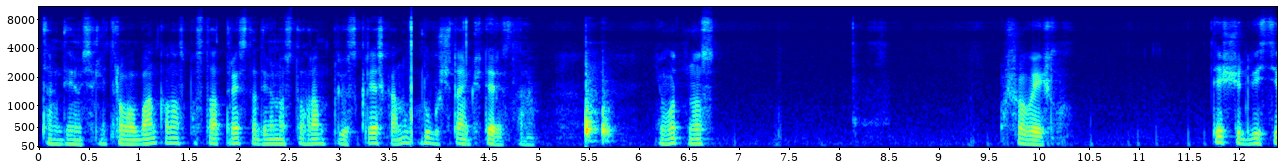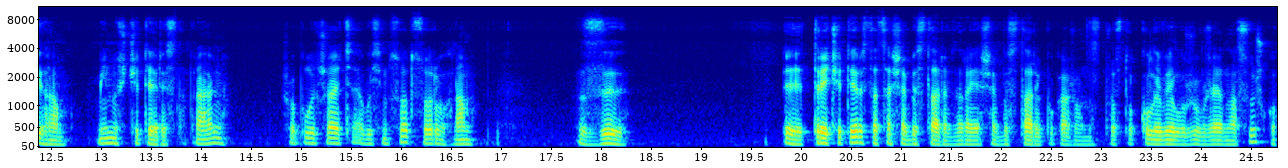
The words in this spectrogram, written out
Так, дивимося, літрова банка у нас пуста 390 грам плюс кришка, ну, грубо считаємо 400 грам. І от у нас що вийшло? 1200 грам, мінус 400, правильно? Що виходить? 840 грам з е, 3400 це ще без старих. Зараз я ще без старих покажу. Просто коли виложу вже на сушку,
